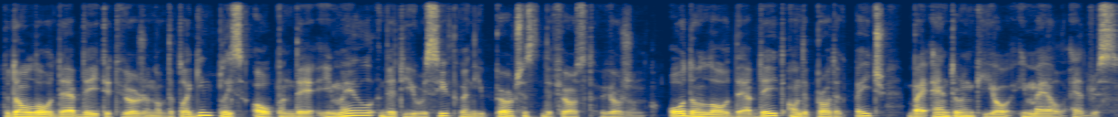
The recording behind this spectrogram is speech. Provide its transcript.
To download the updated version of the plugin, please open the email that you received when you purchased the first version, or download the update on the product page by entering your email address.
